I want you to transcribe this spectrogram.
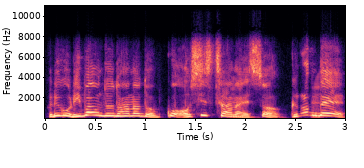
그리고 리바운드도 하나도 없고 어시스트 하나 했어. 그런데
